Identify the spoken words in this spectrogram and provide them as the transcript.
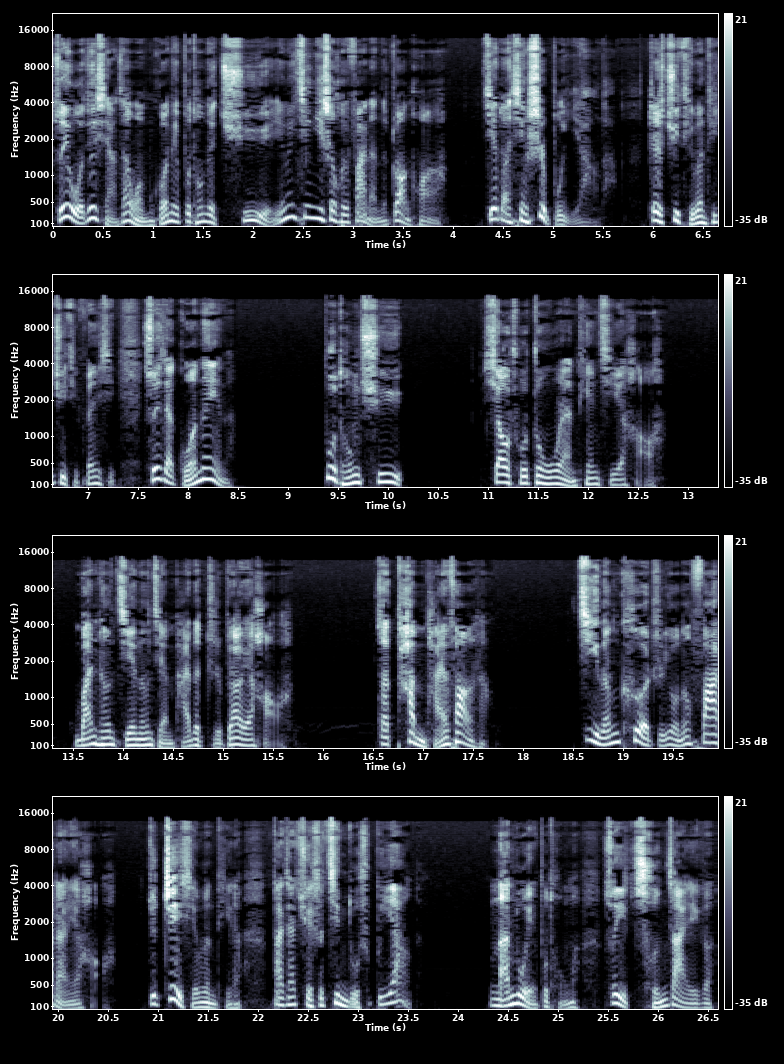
所以我就想，在我们国内不同的区域，因为经济社会发展的状况啊，阶段性是不一样的，这是具体问题具体分析。所以在国内呢，不同区域消除重污染天气也好啊。完成节能减排的指标也好啊，在碳排放上，既能克制又能发展也好啊，就这些问题上，大家确实进度是不一样的，难度也不同嘛，所以存在一个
